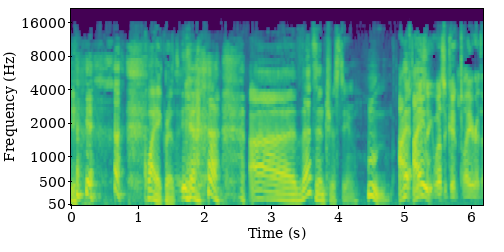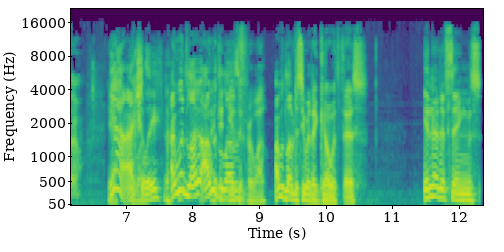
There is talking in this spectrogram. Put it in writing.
Quiet, Chris. Uh, that's interesting. Hmm. I, It was, I a, it was a good player though. Yeah, actually, I would love. I would did love. use it for a while. I would love to see where they go with this. Internet of Things.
